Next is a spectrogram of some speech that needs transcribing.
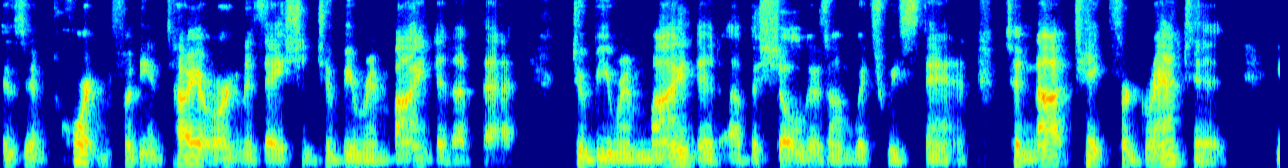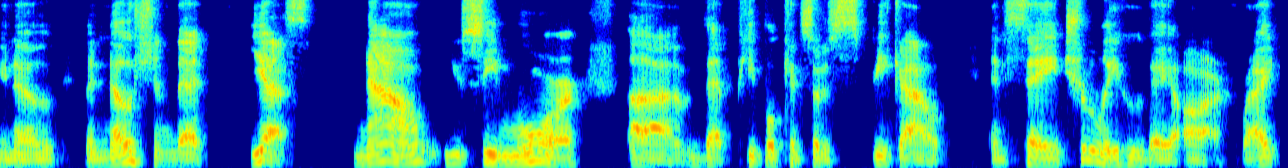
is important for the entire organization to be reminded of that, to be reminded of the shoulders on which we stand, to not take for granted, you know, the notion that, yes, now you see more uh, that people can sort of speak out and say truly who they are, right?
